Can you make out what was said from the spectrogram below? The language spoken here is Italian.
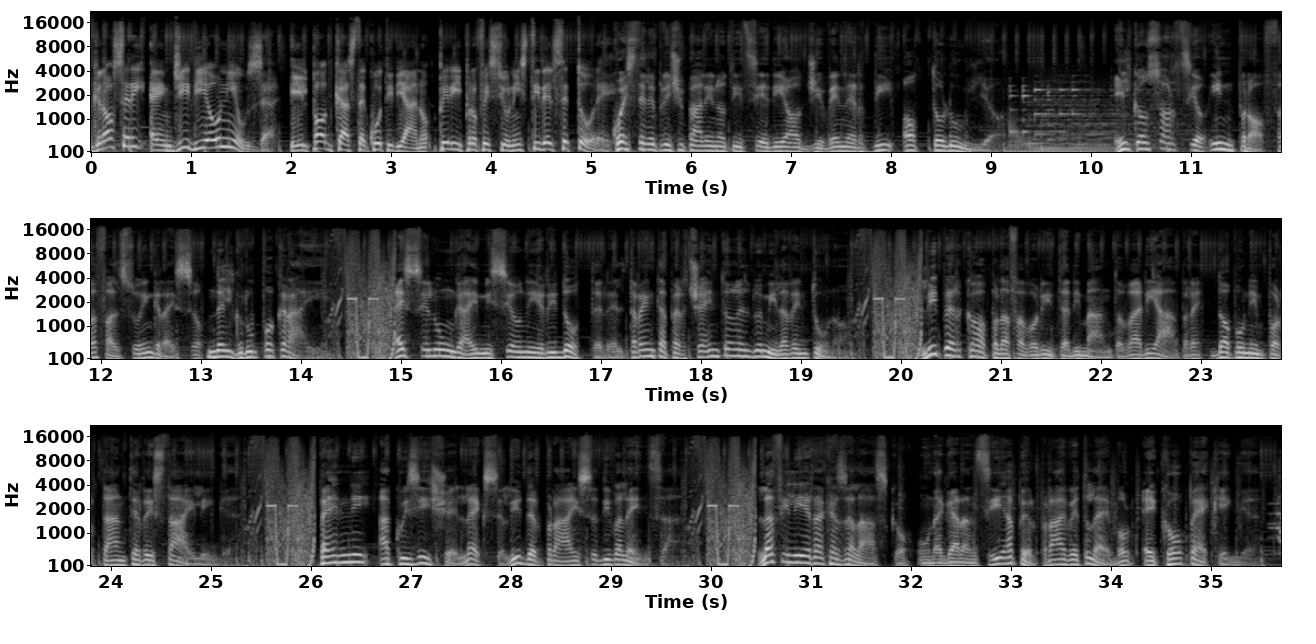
Grocery and GDO News, il podcast quotidiano per i professionisti del settore. Queste le principali notizie di oggi, venerdì 8 luglio. Il consorzio InProf fa il suo ingresso nel gruppo CRAI. S lunga emissioni ridotte del 30% nel 2021. L'Ipercop, la favorita di Mantova, riapre dopo un importante restyling. Penny acquisisce l'ex Leader Price di Valenza. La filiera Casalasco, una garanzia per private label e co-packing.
